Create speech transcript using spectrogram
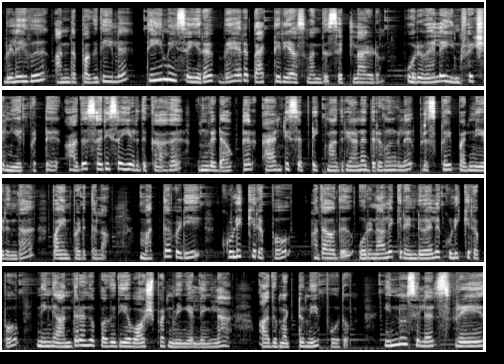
விளைவு அந்த பகுதியில் தீமை செய்கிற வேற பாக்டீரியாஸ் வந்து செட்டில் ஆகிடும் ஒருவேளை இன்ஃபெக்ஷன் ஏற்பட்டு அதை சரி செய்யறதுக்காக உங்க டாக்டர் ஆன்டிசெப்டிக் மாதிரியான திரவங்களை ப்ரிஸ்கிரைப் பண்ணியிருந்தா பயன்படுத்தலாம். மற்றபடி குளிக்கிறப்போ அதாவது ஒரு நாளைக்கு ரெண்டு வேளை குளிக்கிறப்போ நீங்கள் அந்தரங்க பகுதியை வாஷ் பண்ணுவீங்க இல்லைங்களா? அது மட்டுமே போதும். இன்னும் சிலர் ஸ்ப்ரே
